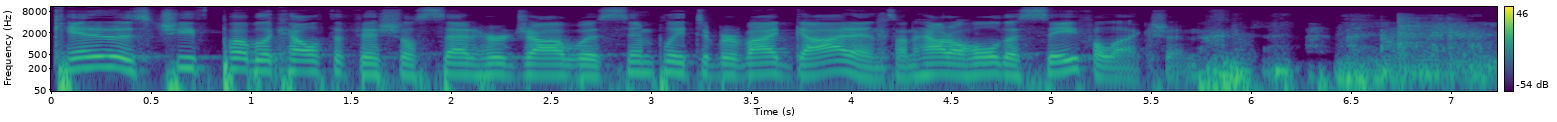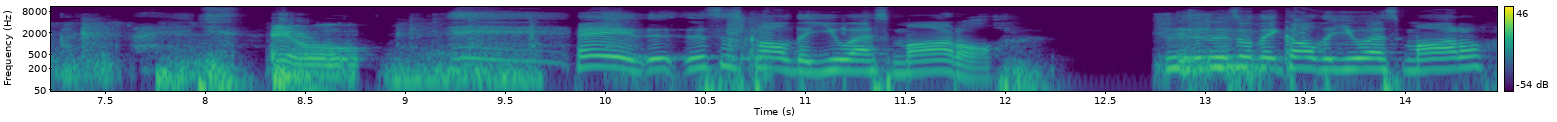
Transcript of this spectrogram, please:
Canada's chief public health official said her job was simply to provide guidance on how to hold a safe election. Hey, well, hey, this is called the US model. Isn't this what they call the US model?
